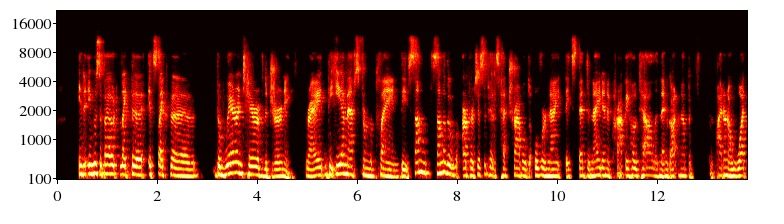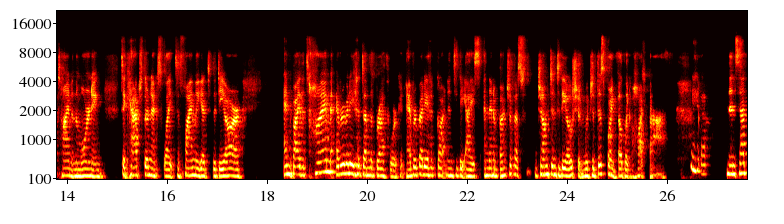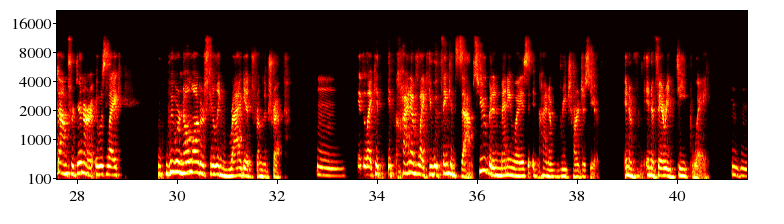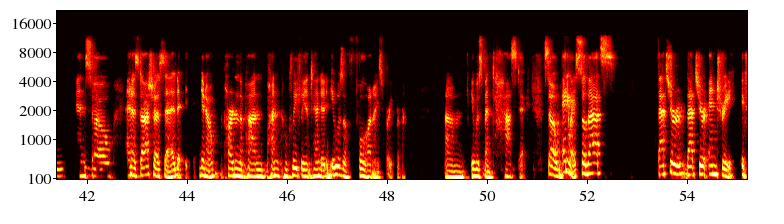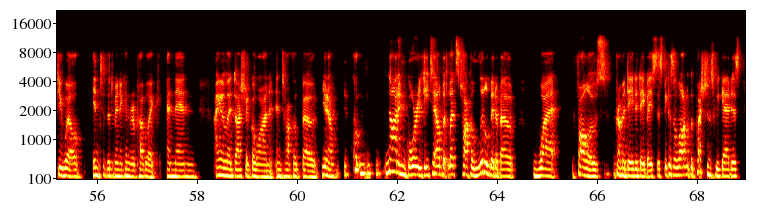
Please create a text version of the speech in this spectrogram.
it, it was about like the, it's like the, the wear and tear of the journey right? The emfs from the plane the some some of the our participants had traveled overnight. They'd spent a night in a crappy hotel and then gotten up at i don't know what time in the morning to catch their next flight to finally get to the dr and by the time everybody had done the breath work and everybody had gotten into the ice, and then a bunch of us jumped into the ocean, which at this point felt like a hot bath, yeah. and then sat down for dinner, it was like we were no longer feeling ragged from the trip. Mm. It like it, it kind of like you would think it zaps you, but in many ways it kind of recharges you in a in a very deep way. Mm-hmm. And so, and as Dasha said, you know, pardon the pun, pun completely intended, it was a full on icebreaker. Um, it was fantastic. So anyway, so that's that's your that's your entry, if you will, into the Dominican Republic. And then I'm going to let Dasha go on and talk about, you know, not in gory detail, but let's talk a little bit about what follows from a day to day basis, because a lot of the questions we get is,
